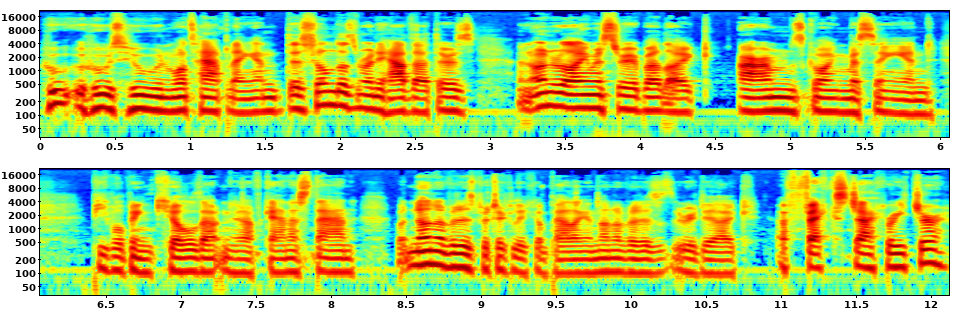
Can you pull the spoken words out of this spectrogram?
who who's who and what's happening. And this film doesn't really have that. There's an underlying mystery about like arms going missing and people being killed out in Afghanistan, but none of it is particularly compelling and none of it is really like affects Jack Reacher.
